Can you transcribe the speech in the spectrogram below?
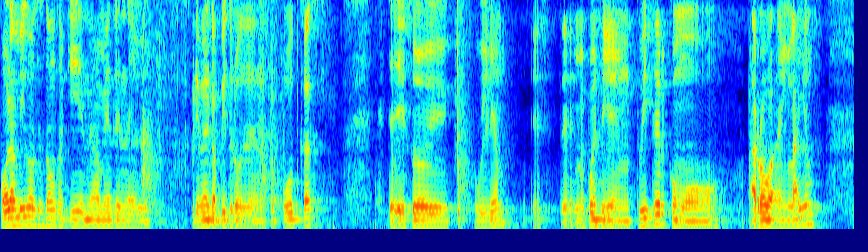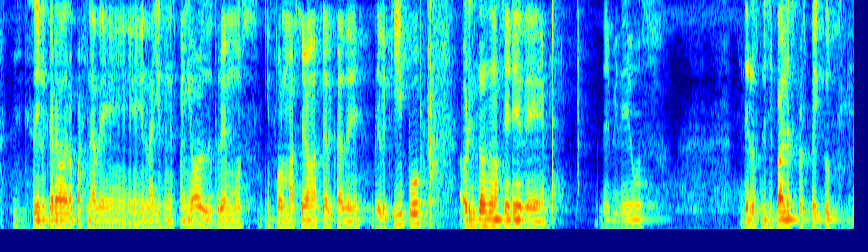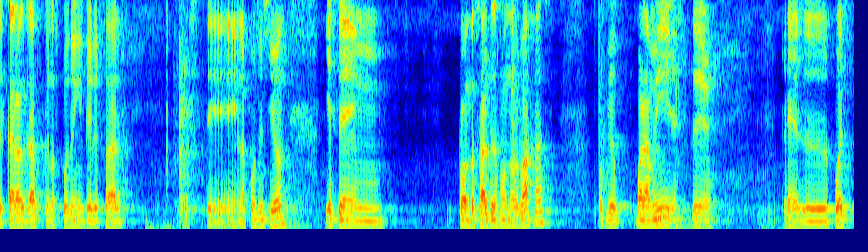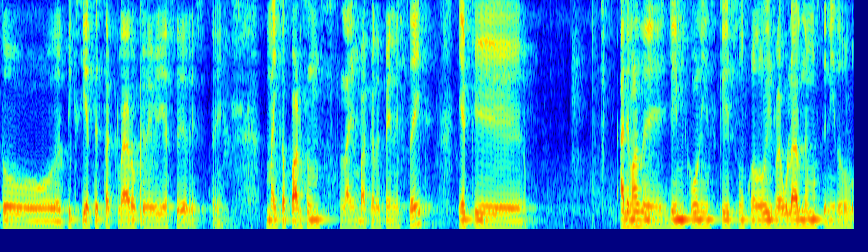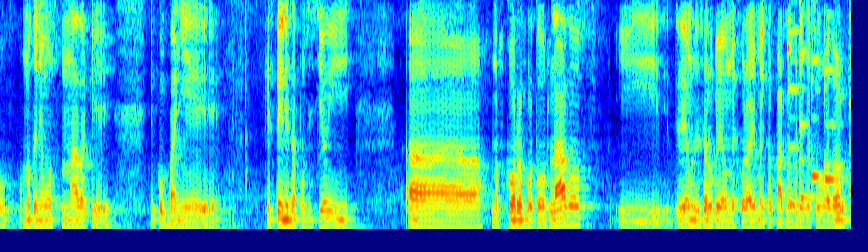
Hola amigos, estamos aquí nuevamente en el primer capítulo de nuestro podcast. Este, yo soy William. Este, me pueden seguir en Twitter como arroba en. Este, soy el encargado de la página de Lions en español, donde traemos información acerca de, del equipo. Ahorita estamos en una serie de, de videos de los principales prospectos de cara al draft que nos pueden interesar este, en la posición, ya sea rondas altas, rondas bajas, porque para mí este, el puesto del pick 7 está claro que debería ser este, Micah Parsons, linebacker de Penn State, ya que además de Jamie Collins, que es un jugador irregular, no hemos tenido, no tenemos nada que, que acompañe, que esté en esa posición y Uh, nos corren por todos lados y debemos, es lo que debemos mejorar. Y Micah Parsons creo que es un jugador,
